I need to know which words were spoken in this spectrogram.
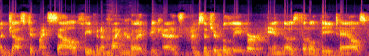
adjust it myself, even if mm-hmm. I could, because I'm such a believer in those little details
